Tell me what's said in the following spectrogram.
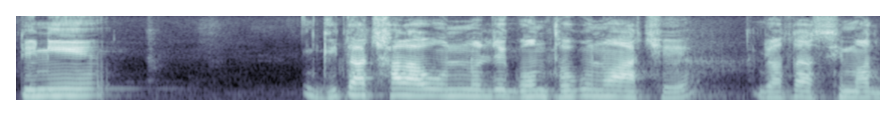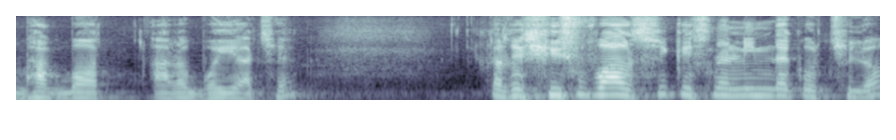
তিনি গীতা ছাড়াও অন্য যে গ্রন্থগুলো আছে, যথা শ্রীমদ্ ভাগবত আরও বই আছে তাতে শিশুপাল শ্রীকৃষ্ণের নিন্দা করছিল।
